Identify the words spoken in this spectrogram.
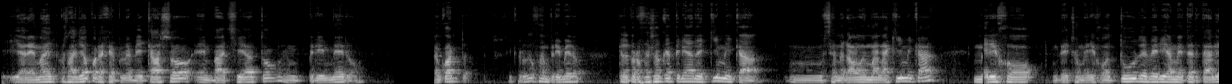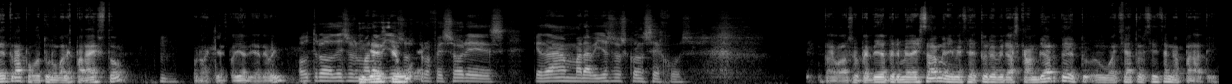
Y además, o sea, yo, por ejemplo, en mi caso, en bachillerato, en primero, en cuarto, sí, creo que fue en primero, que el profesor que tenía de química mm, se me daba muy mal la química, me dijo, de hecho, me dijo, tú deberías meterte a letras porque tú no vales para esto. Mm. Bueno, aquí estoy a día de hoy. Otro de esos maravillosos profesores que dan maravillosos consejos. Igual, suspendí el primer examen y me dice, tú deberías cambiarte, tu bachillerato de ciencias no es para ti.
